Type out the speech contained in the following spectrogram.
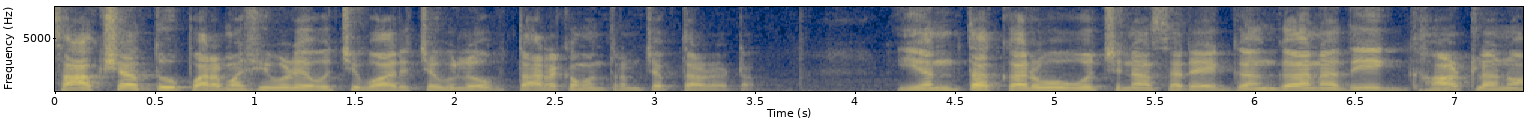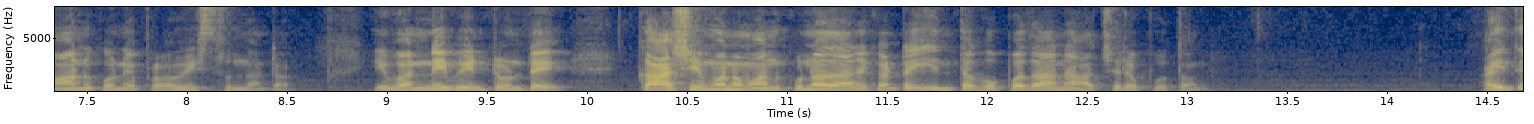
సాక్షాత్తు పరమశివుడే వచ్చి వారి చెవిలో తారకమంత్రం చెప్తాడట. ఎంత కరువు వచ్చినా సరే గంగా నది ఘాట్లను ఆనుకొని ప్రవహిస్తుందట. ఇవన్నీ వింటుంటే కాశీ మనం అనుకున్న దానికంటే ఇంత గొప్పదా అని ఆశ్చర్యపోతాం. అయితే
